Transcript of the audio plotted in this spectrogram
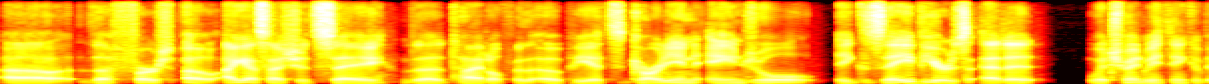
Uh, the first, oh, I guess I should say the title for the OP. It's Guardian Angel Xavier's edit, which made me think of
